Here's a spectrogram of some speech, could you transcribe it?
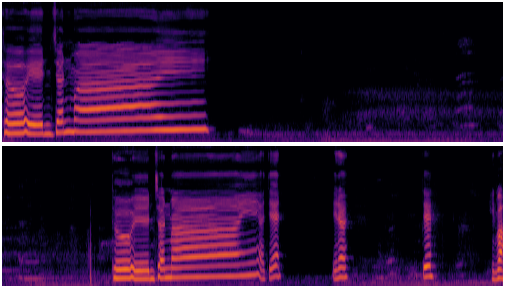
เธอ เห็นฉันไหม เธอเห็นฉันไหมอะเจน เจนเอ้ย เจน เห็นป่ะ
